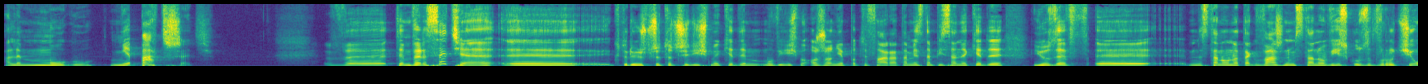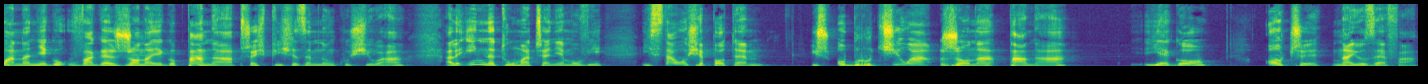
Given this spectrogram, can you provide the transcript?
Ale mógł nie patrzeć. W tym wersecie, yy, który już przytoczyliśmy, kiedy mówiliśmy o żonie Potyfara, tam jest napisane, kiedy Józef yy, stanął na tak ważnym stanowisku, zwróciła na niego uwagę żona jego pana, prześpi się ze mną kusiła, ale inne tłumaczenie mówi, i stało się potem, iż obróciła żona Pana, jego, oczy na Józefa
